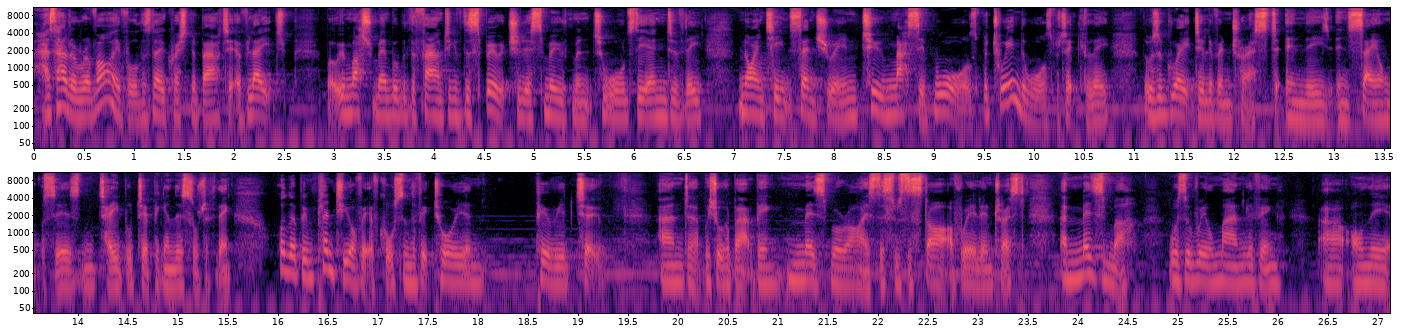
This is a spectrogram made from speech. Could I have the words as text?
has had a revival, there's no question about it, of late. But we must remember with the founding of the spiritualist movement towards the end of the 19th century and two massive wars, between the wars particularly, there was a great deal of interest in these in seances and table tipping and this sort of thing. Well, there have been plenty of it, of course, in the Victorian period too. And uh, we talk about being mesmerised. This was the start of real interest. And Mesmer was a real man living uh, on the,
